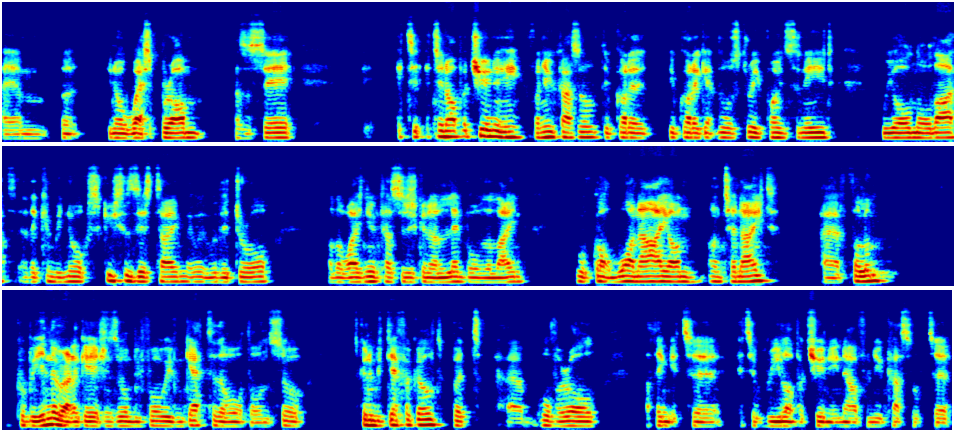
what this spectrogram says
Um, but you know, West Brom, as I say, it's it's an opportunity for Newcastle. They've got to they've got to get those three points they need. We all know that there can be no excuses this time with a draw. Otherwise, Newcastle is just going to limp over the line. We've got one eye on on tonight. Uh, Fulham could be in the relegation zone before we even get to the Hawthorns. So it's going to be difficult. But um, overall, I think it's a it's a real opportunity now for Newcastle to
